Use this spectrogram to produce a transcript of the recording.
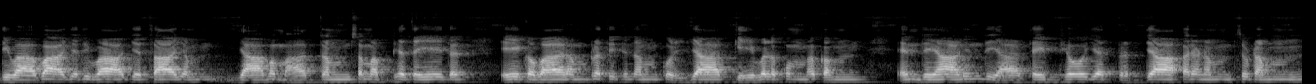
दिवावाज दिवाज सायं, यावमात्र समभ्यसेत। प्रतिदिन कुर्यात् केवल कुंभकम इंद्रियाणींद्रियार्थेभ्यो यत् प्रत्याहरण सुटम।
